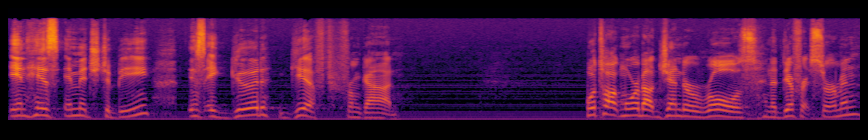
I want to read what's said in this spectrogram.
in his image to be is a good gift from God. We'll talk more about gender roles in a different sermon,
